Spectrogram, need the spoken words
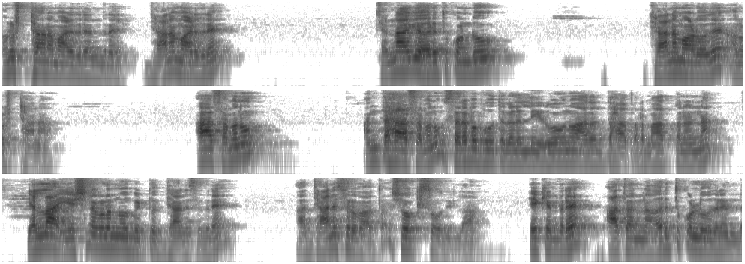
ಅನುಷ್ಠಾನ ಮಾಡಿದರೆ ಅಂದರೆ ಧ್ಯಾನ ಮಾಡಿದರೆ ಚೆನ್ನಾಗಿ ಅರಿತುಕೊಂಡು ಧ್ಯಾನ ಮಾಡೋದೇ ಅನುಷ್ಠಾನ. ಆ ಸಮನು, ಅಂತಹ ಸಮನು ಸರ್ವಭೂತಗಳಲ್ಲಿ ಇರುವವನು ಆದಂತಹ ಪರಮಾತ್ಮನನ್ನು ಎಲ್ಲ ಏಷಣಗಳನ್ನು ಬಿಟ್ಟು ಧ್ಯಾನಿಸಿದರೆ ಆ ಧ್ಯಾನಿಸಿರುವಾತ ಶೋಕಿಸೋದಿಲ್ಲ. ಏಕೆಂದರೆ ಆತನ್ನು ಅರಿತುಕೊಳ್ಳುವುದರಿಂದ,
